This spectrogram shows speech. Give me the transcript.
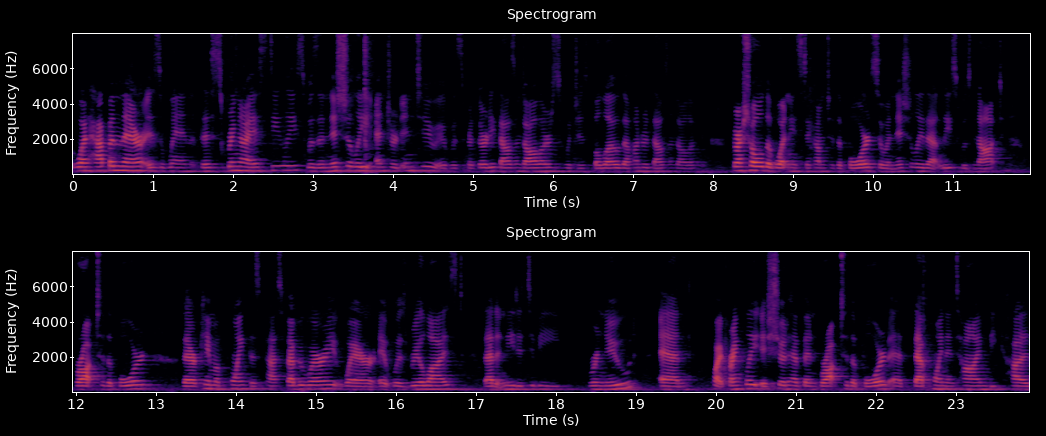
what happened there is when the Spring ISD lease was initially entered into, it was for $30,000, which is below the $100,000 threshold of what needs to come to the board. So initially, that lease was not brought to the board. There came a point this past February where it was realized that it needed to be renewed, and quite frankly, it should have been brought to the board at that point in time because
